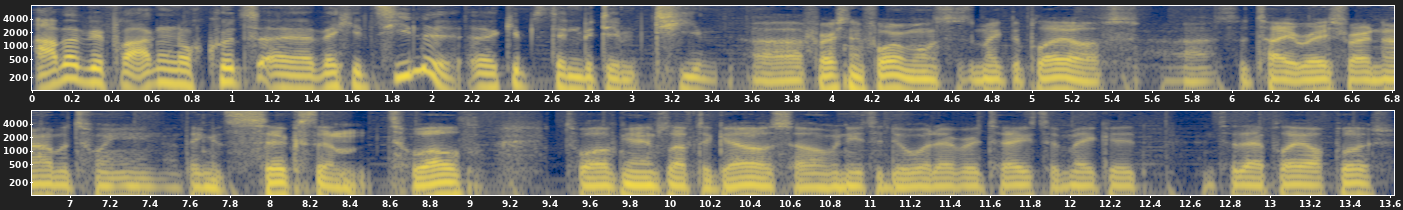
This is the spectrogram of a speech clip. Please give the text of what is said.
Aber wir fragen noch kurz, äh, welche Ziele äh, gibt es denn mit dem Team? Uh, first and foremost is to make the playoffs. Uh, it's a tight race right now between I think it's sixth and twelfth. Twelve games left to go, so we need to do whatever it takes to make it into that playoff push.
